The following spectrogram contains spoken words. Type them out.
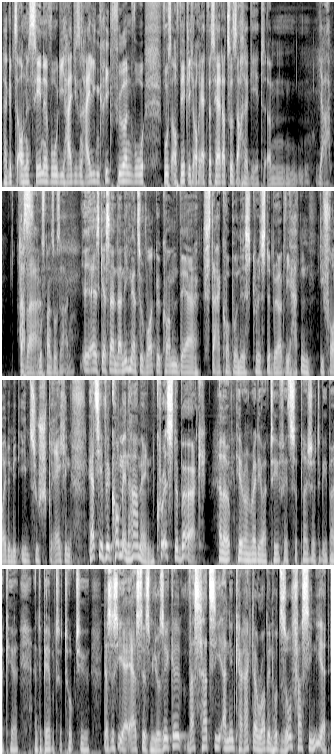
da gibt es auch eine Szene, wo die halt diesen heiligen Krieg führen, wo, wo es auch wirklich auch etwas härter zur Sache geht. Ähm, ja. Das Aber muss man so sagen. Er ist gestern da nicht mehr zu Wort gekommen, der Star-Komponist Chris de Burgh. Wir hatten die Freude, mit ihm zu sprechen. Herzlich willkommen in Hameln, Chris de Burgh. Hello, here on Radioactive. It's a pleasure to be back here and to be able to talk to you. Das ist Ihr erstes Musical. Was hat Sie an dem Charakter Robin Hood so fasziniert?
